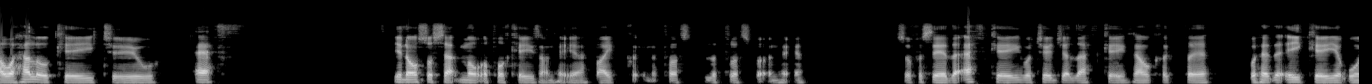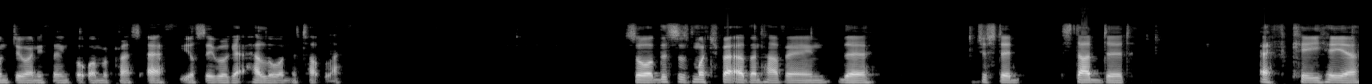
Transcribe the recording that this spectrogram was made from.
our hello key to F. You can also set multiple keys on here by clicking the plus the plus button here. So if we say the F key, we'll change the left key, now click play. We'll hit the E key, it won't do anything, but when we press F, you'll see we'll get hello on the top left. So this is much better than having the just a standard F key here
